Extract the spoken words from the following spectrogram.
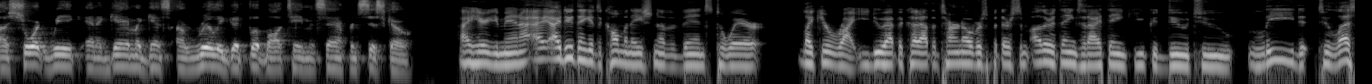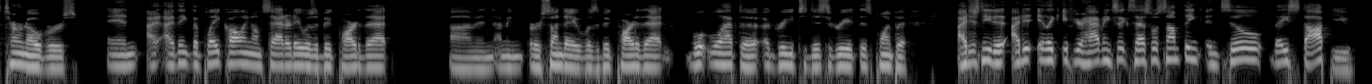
a short week and a game against a really good football team in San Francisco. I hear you, man. I, I do think it's a culmination of events to where, like, you're right. You do have to cut out the turnovers, but there's some other things that I think you could do to lead to less turnovers. And I, I think the play calling on Saturday was a big part of that. Um, and I mean, or Sunday was a big part of that. We'll, we'll have to agree to disagree at this point, but I just need to. I did like if you're having success with something until they stop you,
